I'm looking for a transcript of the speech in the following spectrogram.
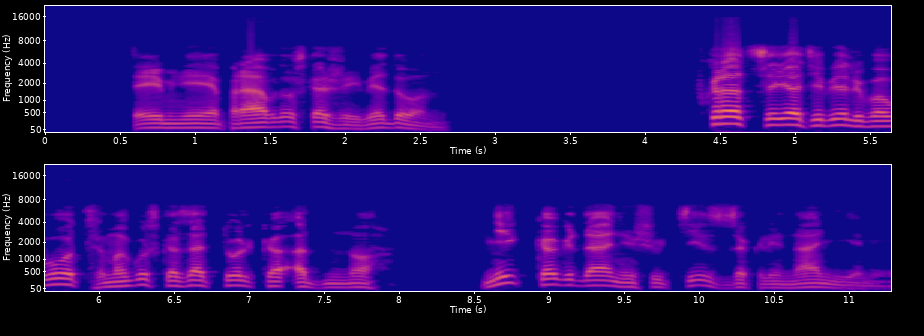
— Ты мне правду скажи, ведун. Вкратце я тебе, любовод, могу сказать только одно. Никогда не шути с заклинаниями.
